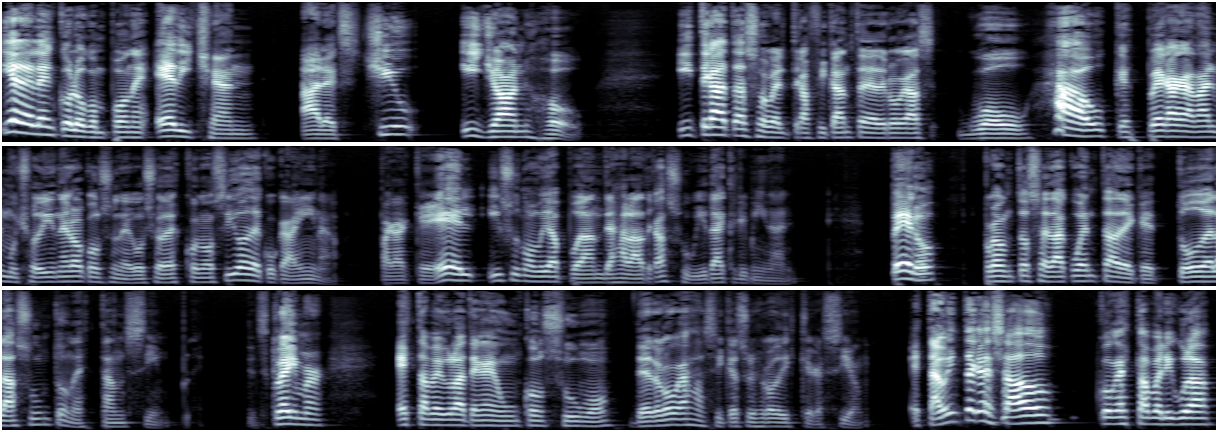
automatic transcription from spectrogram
y el elenco lo compone Eddie Chen, Alex Chu y John Ho. Y trata sobre el traficante de drogas Wow How que espera ganar mucho dinero con su negocio desconocido de cocaína para que él y su novia puedan dejar atrás su vida criminal. Pero pronto se da cuenta de que todo el asunto no es tan simple. Disclaimer, esta película tiene un consumo de drogas, así que sugiero discreción. Estaba interesado con esta película,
